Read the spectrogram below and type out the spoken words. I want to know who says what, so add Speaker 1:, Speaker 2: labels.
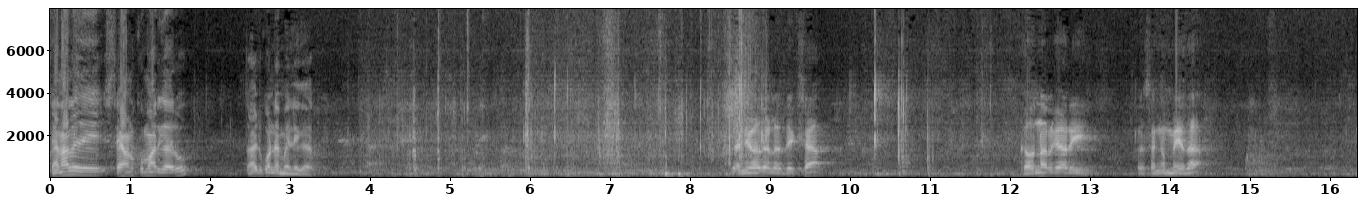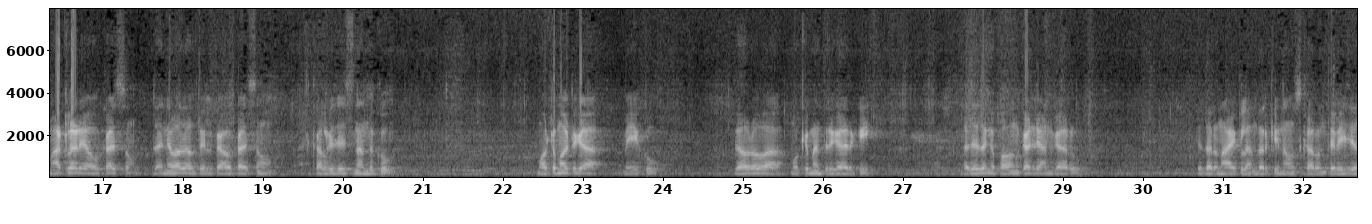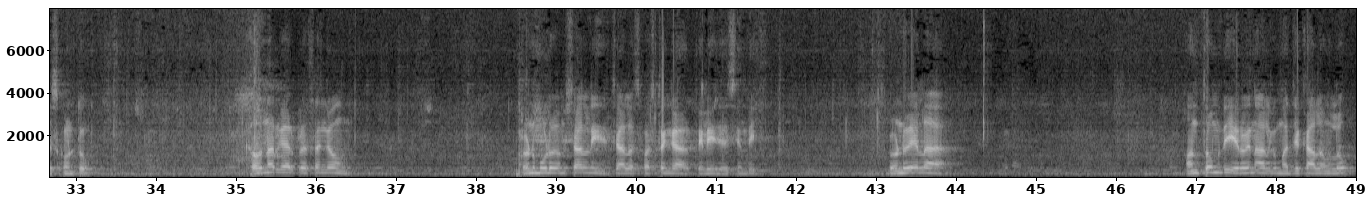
Speaker 1: తెనాలి శ్రవణ్ కుమార్ గారు తాటికొండ ఎమ్మెల్యే గారు.
Speaker 2: ధన్యవాదాలు అధ్యక్ష. గవర్నర్ గారి ప్రసంగం మీద మాట్లాడే అవకాశం ధన్యవాదాలు తెలిపే అవకాశం కలుగజేసినందుకు మొట్టమొదటిగా మీకు గౌరవ ముఖ్యమంత్రి గారికి అదేవిధంగా పవన్ కళ్యాణ్ గారు ఇతర నాయకులందరికీ నమస్కారం తెలియజేసుకుంటూ గవర్నర్ గారి ప్రసంగం రెండు మూడు అంశాలని చాలా స్పష్టంగా తెలియజేసింది. రెండు వేల పంతొమ్మిది ఇరవై నాలుగు మధ్య కాలంలో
